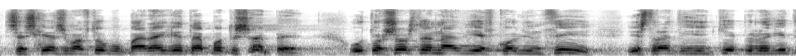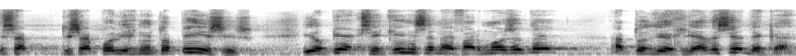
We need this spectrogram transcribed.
σε σχέση με αυτό που παράγεται από τις ΑΠΕ ούτως ώστε να διευκολυνθεί η στρατηγική επιλογή της, της απολιγνητοποίησης η οποία ξεκίνησε να εφαρμόζεται από το 2011.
